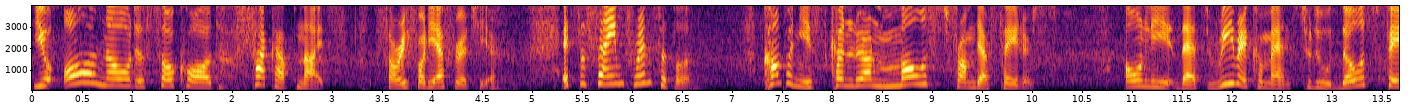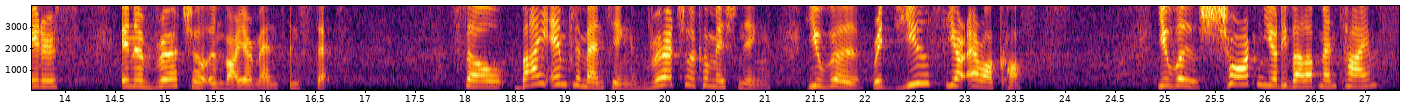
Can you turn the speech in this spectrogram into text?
You all know the so called fuck up nights. Sorry for the effort here. It's the same principle. Companies can learn most from their failures, only that we recommend to do those failures in a virtual environment instead. So, by implementing virtual commissioning, you will reduce your error costs. You will shorten your development times,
